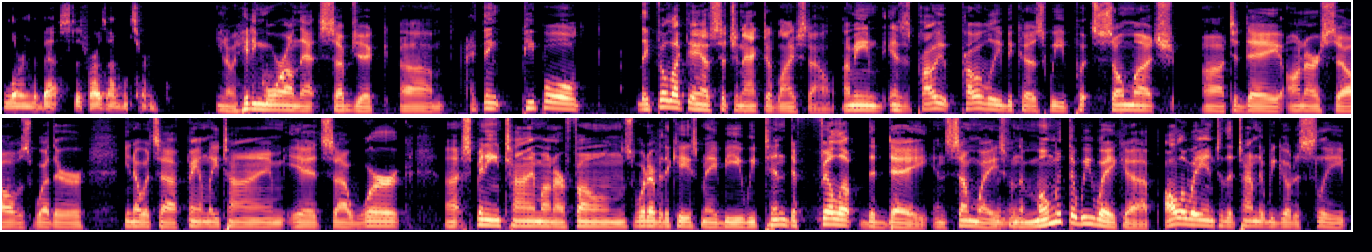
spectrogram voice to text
learn the best, as far as I'm concerned. You know, hitting more on that subject, um, I think people they feel like they have such an active lifestyle. I mean, and it's probably probably because we put so much uh, today on ourselves, whether you know it's uh, family time, it's uh, work, uh, spending time on our phones, whatever the case may be. We tend to fill up the day in some ways mm-hmm. from the moment that we wake up all the way into the time that we go to sleep.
